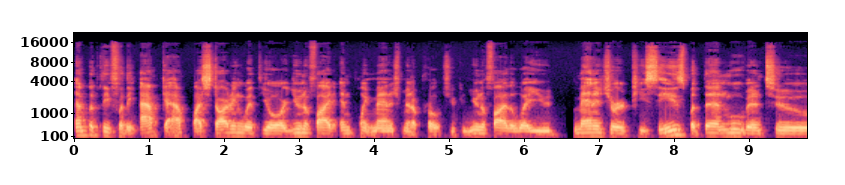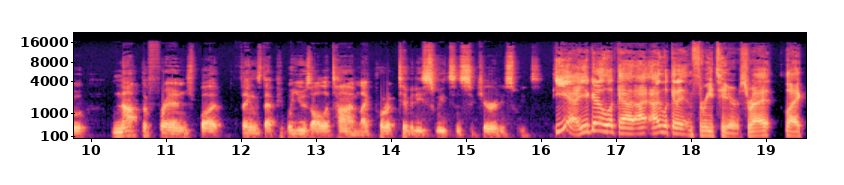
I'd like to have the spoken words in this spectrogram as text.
empathy for the app gap by starting with your unified endpoint management approach. You can unify the way you manage your pcs but then move into not the fringe but things that people use all the time like productivity suites and security suites yeah, you're going to look at, I, I look at it in three tiers, right? Like,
